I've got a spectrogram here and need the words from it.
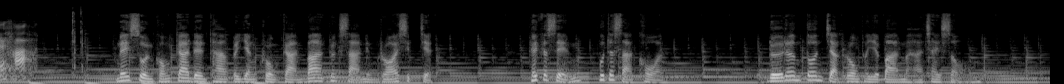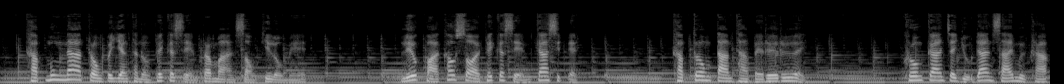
นะคะ ในส่วนของการเดินทางไปยังโครงการบ้านพฤกษา 117 เพชรเกษม พุทธสาคร โดยเริ่มต้นจากโรงพยาบาลมหาชัย 2 ขับมุ่งหน้าตรงไปยังถนนเพชรเกษมประมาณ 2 กิโลเมตร เลี้ยวขวาเข้าซอยเพชรเกษม 91 ขับตรงตามทางไปเรื่อยๆ โครงการจะอยู่ด้านซ้ายมือครับ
